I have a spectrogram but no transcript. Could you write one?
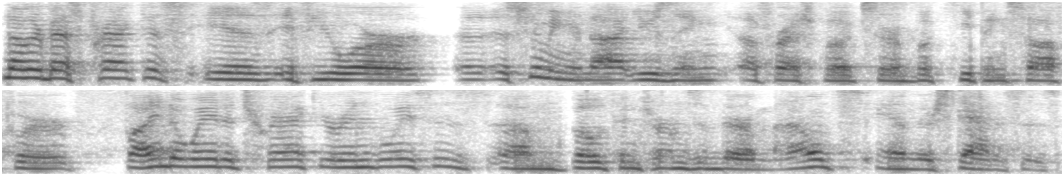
another best practice is if you are, uh, assuming you're not using a FreshBooks or a bookkeeping software, find a way to track your invoices, um, both in terms of their amounts and their statuses.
